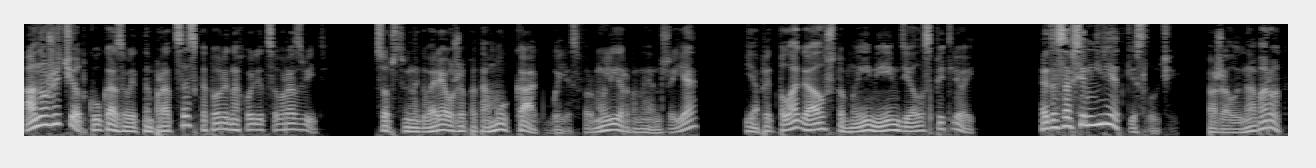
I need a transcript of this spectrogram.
Оно же четко указывает на процесс, который находится в развитии. Собственно говоря, уже потому, как были сформулированы NGA, я предполагал, что мы имеем дело с петлей. Это совсем не редкий случай, пожалуй, наоборот.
